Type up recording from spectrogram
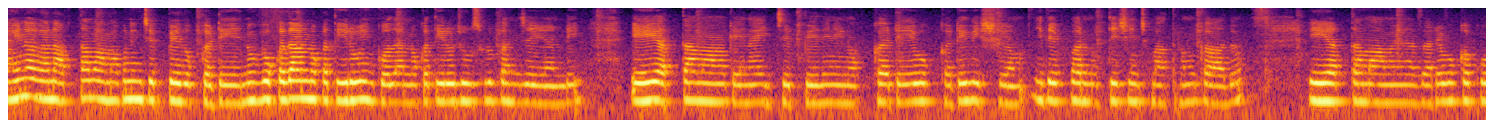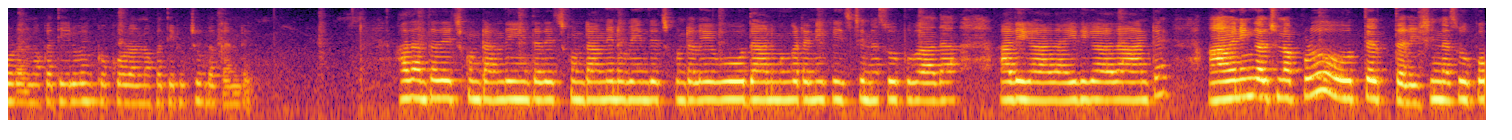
అయినా కానీ అత్త మామకు నేను చెప్పేది ఒక్కటే. నువ్వు ఒకదాన్ని ఒక తీరు ఇంకోదాన్ని ఒక తీరు చూసుడు పని చేయండి. ఏ అత్త మామకైనా ఇది చెప్పేది నేను ఒక్కటే ఒక్కటే విషయం. ఇది ఎవరిని ఉద్దేశించి మాత్రం కాదు. ఏ అత్త మామైనా సరే ఒక కూడలను ఒక తీరు ఇంకో కూడలను ఒక తీరు చూడకండి. అదంతా తెచ్చుకుంటాంది ఇంత తెచ్చుకుంటాంది నువ్వేం తెచ్చుకుంటలేవు? దాని ముంగట నీకు ఇది చిన్న సూపు కాదా? అది కాదా? ఇది కాదా? అంటే ఆమెని కలిసినప్పుడు తెలుస్తుంది చిన్న సూపో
